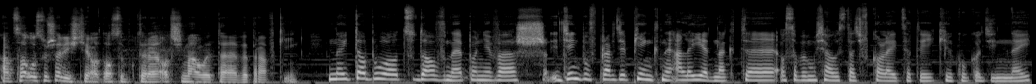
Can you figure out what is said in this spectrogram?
A co usłyszeliście od osób, które otrzymały te wyprawki? No i to było cudowne, ponieważ dzień był wprawdzie piękny, ale jednak te osoby musiały stać w kolejce tej kilkugodzinnej.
